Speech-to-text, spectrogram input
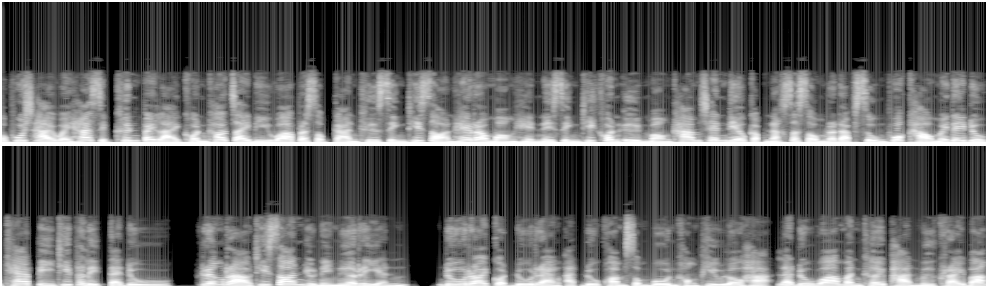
ว์ผู้ชายวัยห้าสิบขึ้นไปหลายคนเข้าใจดีว่าประสบการณ์คือสิ่งที่สอนให้เรามองเห็นในสิ่งที่คนอื่นมองข้ามเช่นเดียวกับนักสะสมระดับสูงพวกเขาไม่ได้ดูแค่ปีที่ผลิตแต่ดู เรื่องราวที่ซ่อนอยู่ในเนื้อเหรียญ ดูรอยกดดูแรงอัดดูความสมบูรณ์ของผิวโลหะ และดูว่ามันเคยผ่านมือใครบ้าง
